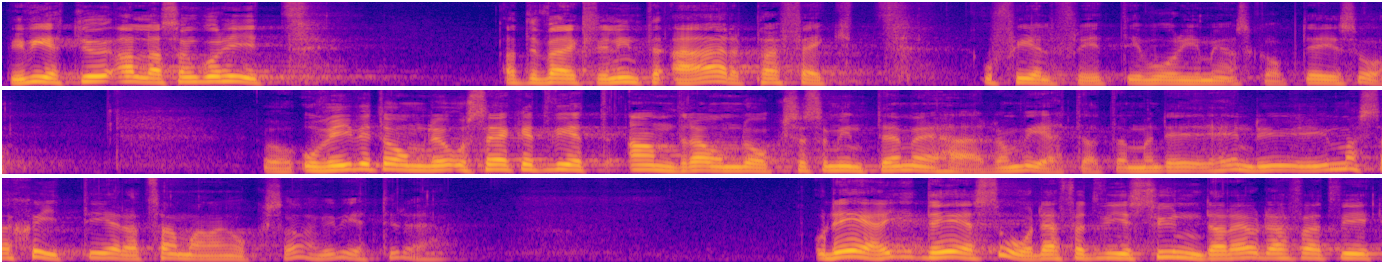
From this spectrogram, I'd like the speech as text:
Vi vet ju alla som går hit att det verkligen inte är perfekt och felfritt i vår gemenskap. Det är ju så. Och vi vet om det och säkert vet andra om det också som inte är med här. De vet att men det händer ju en massa skit i ert sammanhang också. Vi vet ju det. Och det är, det är så därför att vi är syndare och därför att vi,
